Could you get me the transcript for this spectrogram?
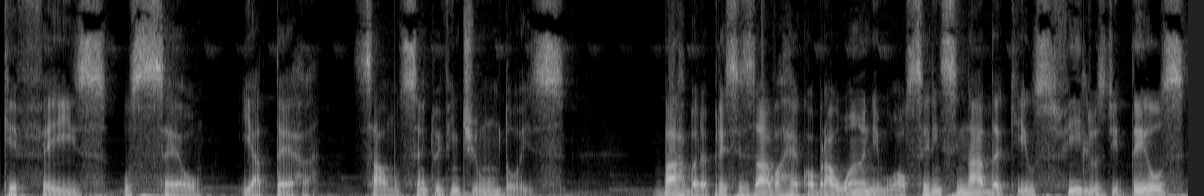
que fez o céu e a terra. Salmo 121, 2. Bárbara precisava recobrar o ânimo ao ser ensinada que os filhos de Deus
